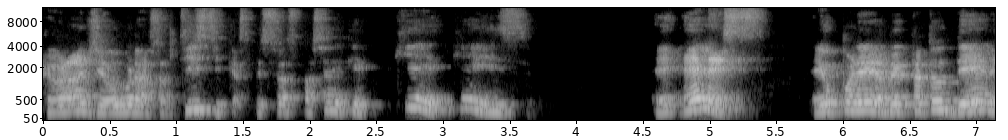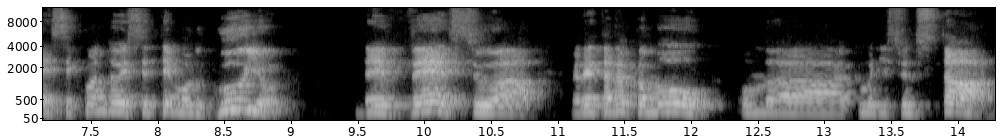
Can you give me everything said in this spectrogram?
grandes obras artísticas, as pessoas pensam que que, que é isso? E eles, eu por retrato deles, e quando você tem orgulho de ver sua retrato como uma, como disse, um star,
